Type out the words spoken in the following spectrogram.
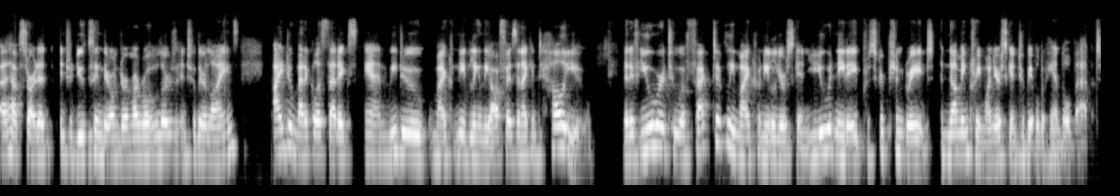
have started introducing their own derma rollers into their lines. I do medical aesthetics and we do micro needling in the office. And I can tell you that if you were to effectively microneedle your skin, you would need a prescription grade numbing cream on your skin to be able to handle that.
